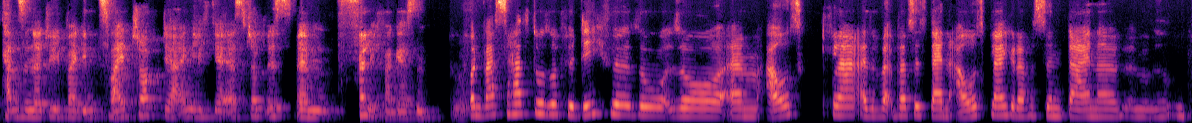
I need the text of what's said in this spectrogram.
kann sie natürlich bei dem Zweitjob, der eigentlich der Erstjob ist, ähm, völlig vergessen. Und was hast du so für dich für so, so ähm, Ausgleich, also was ist dein Ausgleich oder was sind deine, ähm,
